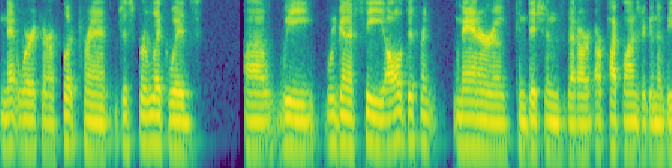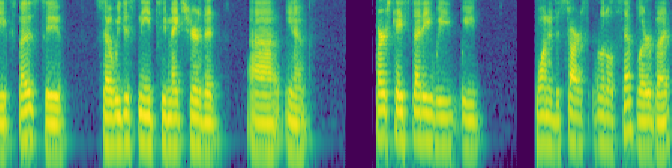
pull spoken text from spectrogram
network or a footprint just for liquids, uh, we we're going to see all different manner of conditions that our, our pipelines are going to be exposed to. So we just need to make sure that, uh, you know, first case study, we, we wanted to start a little simpler, but,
